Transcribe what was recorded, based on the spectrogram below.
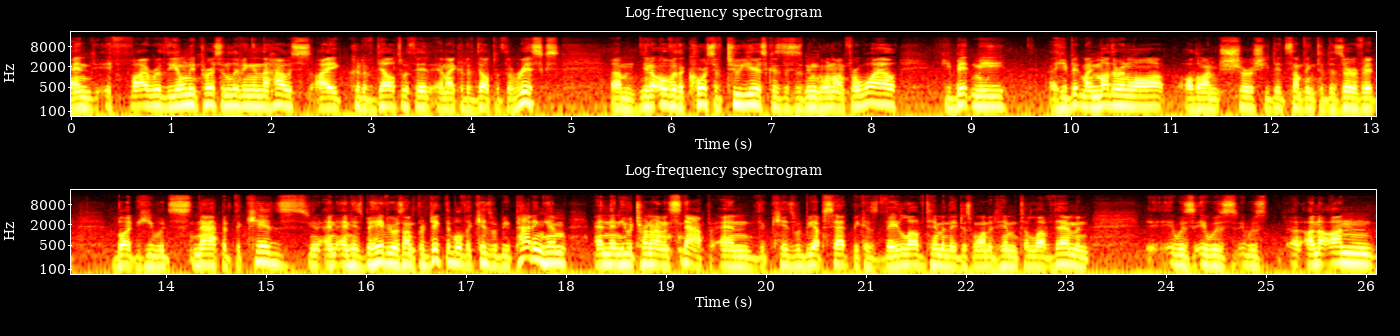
and if I were the only person living in the house, I could have dealt with it and I could have dealt with the risks. Um, you know, over the course of two years, because this has been going on for a while, he bit me. Uh, he bit my mother in law, although I'm sure she did something to deserve it. But he would snap at the kids, you know, and, and his behavior was unpredictable. The kids would be patting him, and then he would turn around and snap, and the kids would be upset because they loved him and they just wanted him to love them. And it was it was it was an un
